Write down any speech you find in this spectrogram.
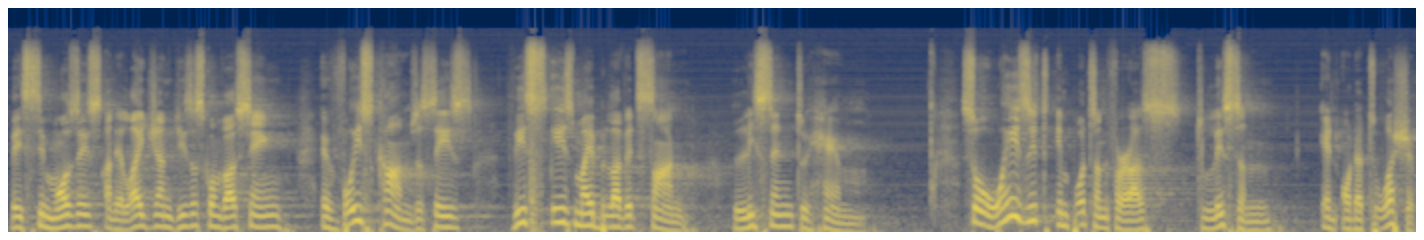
they see Moses and Elijah and Jesus conversing. A voice comes that says, This is my beloved Son, listen to him. So, why is it important for us to listen in order to worship?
